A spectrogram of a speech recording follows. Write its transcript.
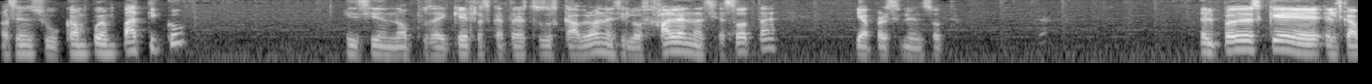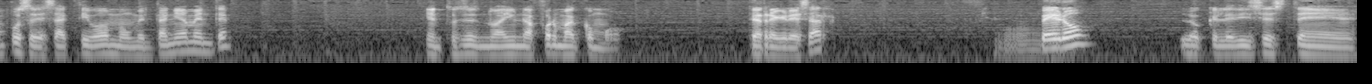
hacen su campo empático y dicen, no, pues hay que rescatar a estos dos cabrones y los jalan hacia Sota y aparecen en Sota. El peor es que el campo se desactivó momentáneamente, y entonces no hay una forma como de regresar. Mm. Pero lo que le dice este,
